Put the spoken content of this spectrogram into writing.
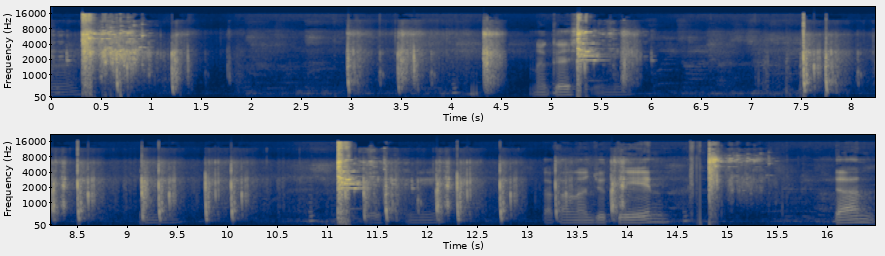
Nah. nah guys ini. Ini. Guys ini. Kita akan lanjutin. Dan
